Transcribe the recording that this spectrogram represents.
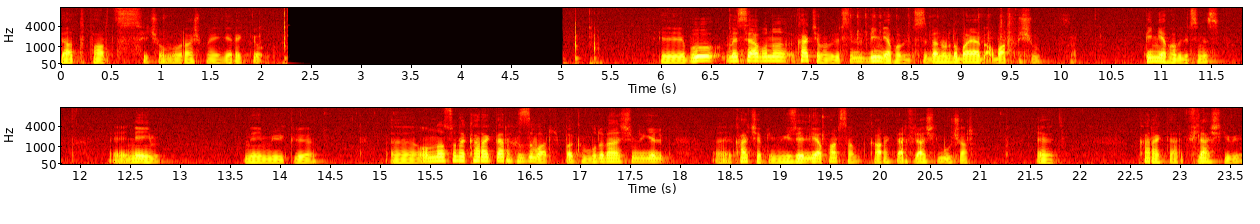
Death Parts hiç onunla uğraşmaya gerek yok. Ee, bu mesela bunu kaç yapabilirsiniz? 1000 yapabilirsiniz. Ben orada bayağı bir abartmışım. 1000 yapabilirsiniz. Ee, neyim? Neyim büyüklüğü. Ee, ondan sonra karakter hızı var. Bakın bunu ben şimdi gelip e, kaç yapayım? 150 yaparsam karakter flash gibi uçar. Evet. Karakter flash gibi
